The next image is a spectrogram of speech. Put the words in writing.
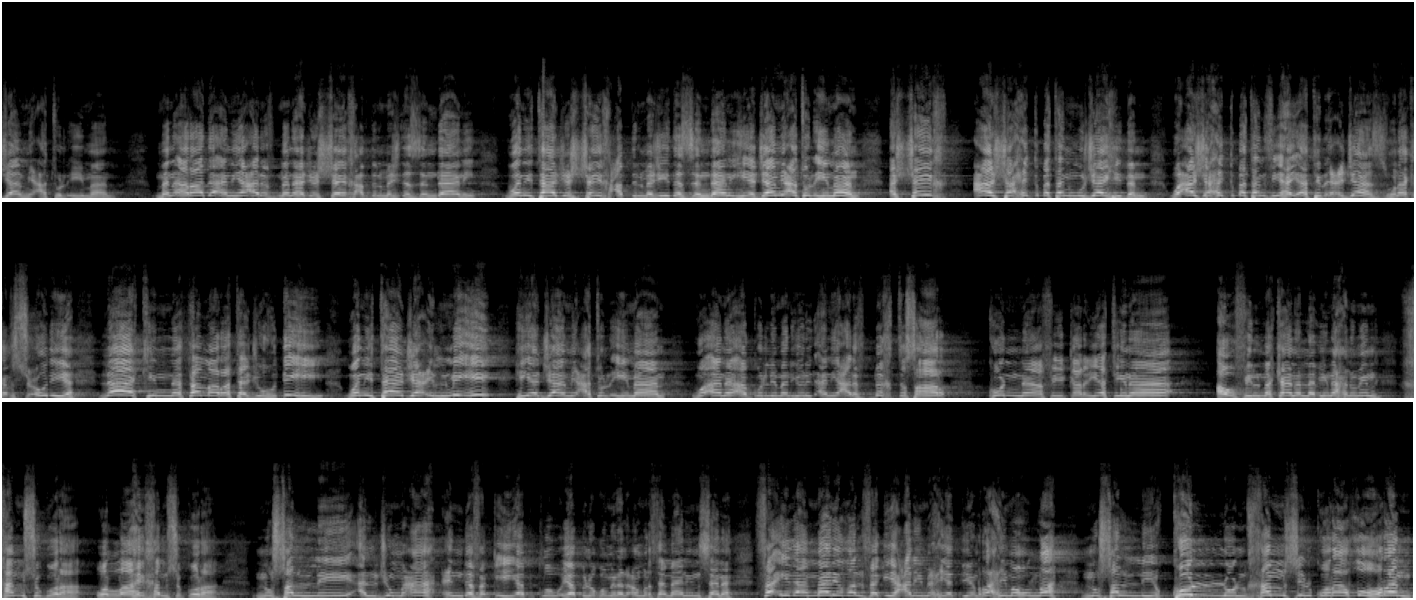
جامعة الإيمان. من أراد أن يعرف منهج الشيخ عبد المجيد الزنداني ونتاج الشيخ عبد المجيد الزنداني هي جامعة الإيمان. الشيخ عاش حقبة مجاهدا وعاش حقبة في هيئة الإعجاز هناك في السعودية لكن ثمرة جهده ونتاج علمه هي جامعة الإيمان. وأنا أقول لمن يريد أن يعرف باختصار كنا في قريتنا أو في المكان الذي نحن منه خمس قرى والله خمس قرى نصلي الجمعة عند فقيه يبلغ من العمر ثمانين سنة. فإذا مرض الفقيه علي محي الدين رحمه الله نصلي كل الخمس القرى ظهرا.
